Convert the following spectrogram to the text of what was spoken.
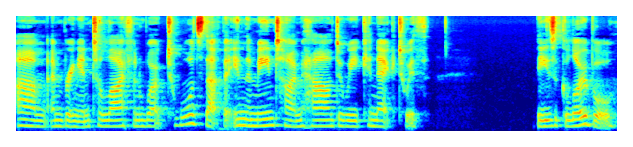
um, and bring into life and work towards that. But in the meantime, how do we connect with these global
